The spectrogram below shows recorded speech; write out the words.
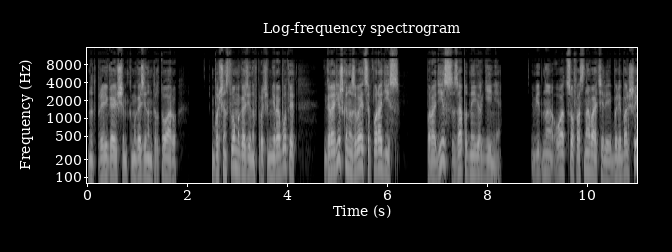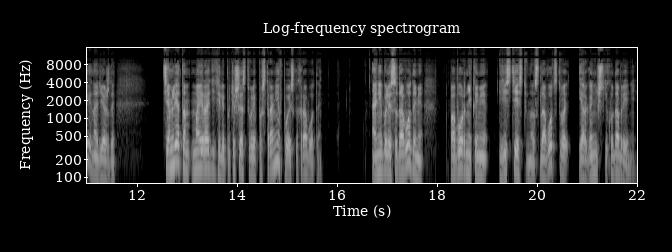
над прилегающим к магазинам тротуару. Большинство магазинов, впрочем, не работает. Городишко называется Парадис. Парадис — Западная Виргиния. Видно, у отцов-основателей были большие надежды. Тем летом мои родители путешествовали по стране в поисках работы. Они были садоводами, поборниками естественного садоводства и органических удобрений.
